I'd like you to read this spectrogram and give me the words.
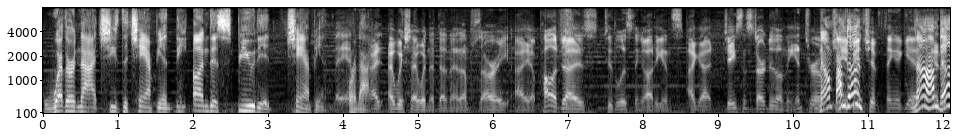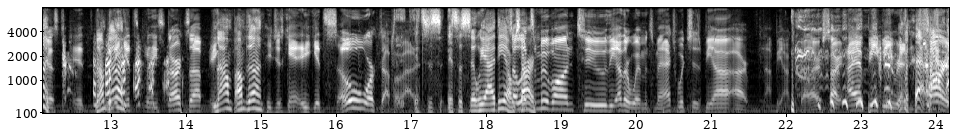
whether or not she's the champion, the undisputed champion Man, or not. I, I wish I wouldn't have done that. I'm sorry. I apologize to the listening audience. I got Jason started on the interim No, I'm done. championship thing again. No, I'm and it done. Just, it, I'm when, done. He gets, when he starts up, he, no, I'm done. he just can't. He gets so worked up about it. It's just, it's a silly idea. I'm so sorry. let's move on to the other women's match, which is beyond, or not Bianca Belair. Sorry, I have BB written. Sorry,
